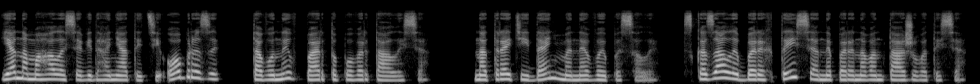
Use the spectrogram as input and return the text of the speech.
Я намагалася відганяти ці образи, та вони вперто поверталися. На третій день мене виписали. Сказали берегтися, не перенавантажуватися.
